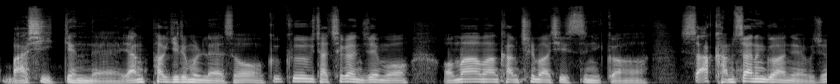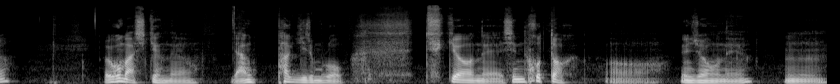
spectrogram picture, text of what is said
맛이 있겠네. 양파 기름을 내서 그, 그 자체가 이제 뭐 어마어마한 감칠맛이 있으니까 싹 감싸는 거 아니에요. 그죠? 요거 맛있겠네요. 양파 기름으로 튀겨내신 호떡. 어, 윤정호님. 음.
